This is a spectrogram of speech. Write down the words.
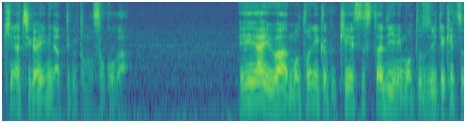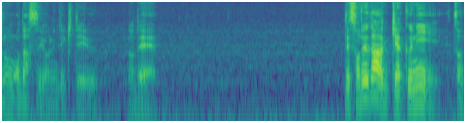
きな違いになってくると思うそこが。AI はもうとにかくケーススタディに基づいて結論を出すようにできているのででそれが逆にその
